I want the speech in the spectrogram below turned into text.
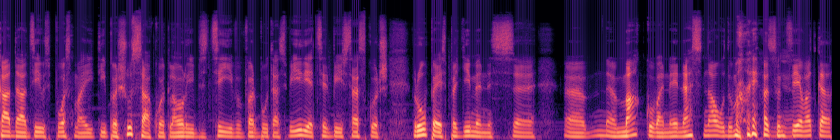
kādā dzīves posmā, īpaši uzsākot laulības dzīvi, varbūt tās vīrietis ir bijis tas, kurš rūpējas par ģimenes uh, maku vai ne, nes naudu mājās, un Jā. sieva atkal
